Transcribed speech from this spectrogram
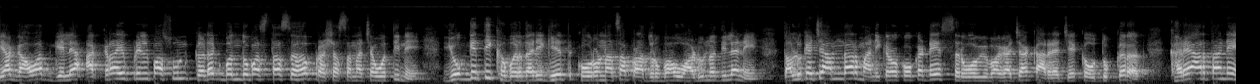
या गावात गेल्या अकरा एप्रिलपासून कडक बंदोबस्तासह प्रशासनाच्या वतीने योग्य ती खबरदारी घेत कोरोनाचा प्रादुर्भाव वाढू न दिल्याने तालुक्याचे आमदार माणिकराव कोकाटे सर्व विभागाच्या कार्याचे कौतुक करत खऱ्या अर्थाने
